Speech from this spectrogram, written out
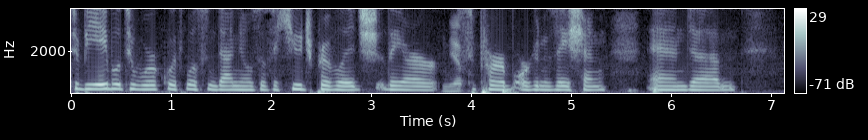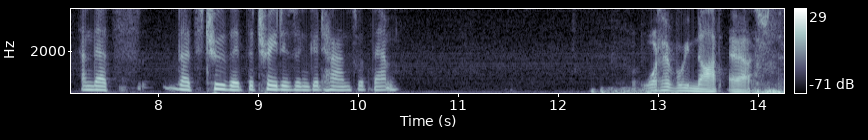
to be able to work with Wilson Daniels is a huge privilege. They are Yep. superb organization, and um, and that's that's true that the trade is in good hands with them. What have we not asked?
